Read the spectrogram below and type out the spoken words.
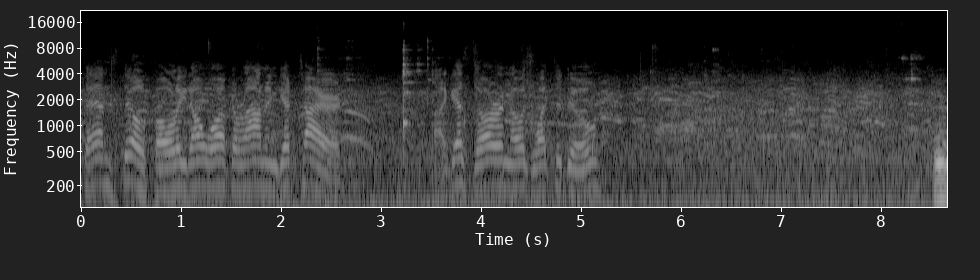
Stand still, Folley. Don't walk around and get tired. I guess Zora knows what to do. Uh.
